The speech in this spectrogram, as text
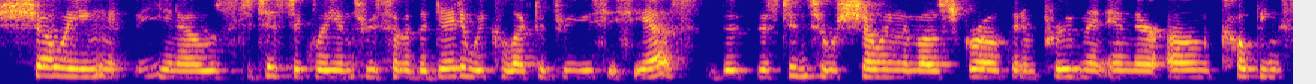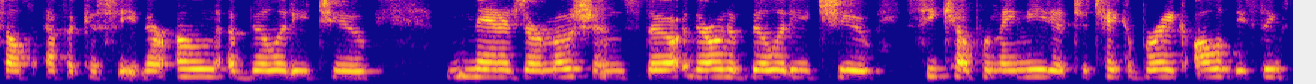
showing, you know, statistically and through some of the data we collected through UCCS, the, the students who were showing the most growth and improvement in their own coping self-efficacy, their own ability to manage their emotions, their, their own ability to seek help when they need it, to take a break, all of these things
